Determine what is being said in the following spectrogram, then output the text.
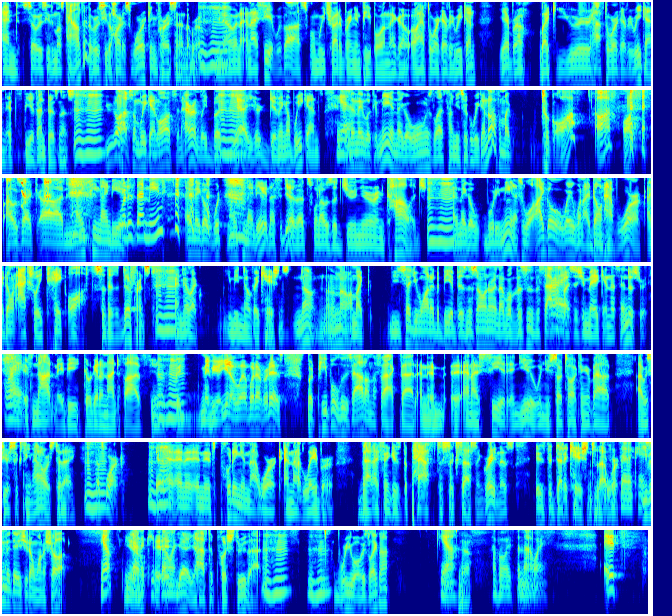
And so, is he the most talented, or is he the hardest working person in the room? You Mhm. know, and, and I see it with us when we try to bring in people, and they go, "Oh, I have to work every weekend." Yeah, bro. Like you have to work every weekend. It's the event business. hmm You'll have some weekend offs inherently, but Mhm. yeah, you're giving up weekends. Yeah. And then they look at me and they go, "When was the last time you took a weekend off?" I'm like, took off. Off? Off. I was like, uh, 1998. What does that mean? and they go, what, 1998? And I said, yeah, that's when I was a junior in college. hmm And they go, what do you mean? I said, well, I go away when I don't have work. I don't actually take off. So there's a difference. hmm And they're like, you mean no vacations? No, no, no. I'm like, you said you wanted to be a business owner, and that well, this is the sacrifices you make in this industry. Right. If not, maybe go get a nine to five. You know, Mhm. good- maybe you know whatever it is. But people lose out on the fact that, and and, and I see it in you when you start talking about. I was here 16 hours today. That's Mhm. work, Mhm. and, and and it's putting in that work and that labor that I think is the path to success and greatness. Is the dedication to that It's work, dedication. even the days you don't want to show up. Yep. You, know? got to keep It- it- going. yeah, you have to push through that. hmm hmm Were you always like that? Yeah. Yeah. I've always been that way. It's,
